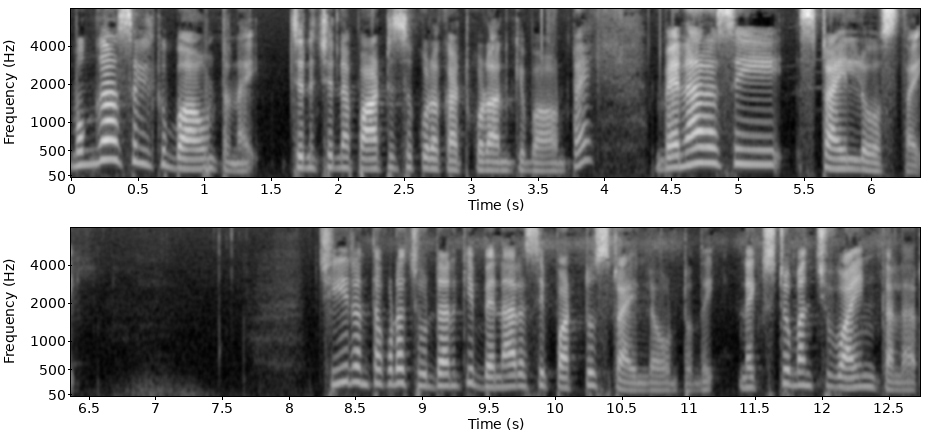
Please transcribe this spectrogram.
ముంగా సిల్క్ బాగుంటున్నాయి. చిన్న చిన్న పార్టీస్ కూడా కట్టుకోవడానికి బాగుంటాయి. బెనారసీ స్టైల్లో వస్తాయి. చీరంతా కూడా చూడడానికి బెనారసీ పట్టు స్టైల్లో ఉంటుంది. నెక్స్ట్ మంచి వైన్ కలర్.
